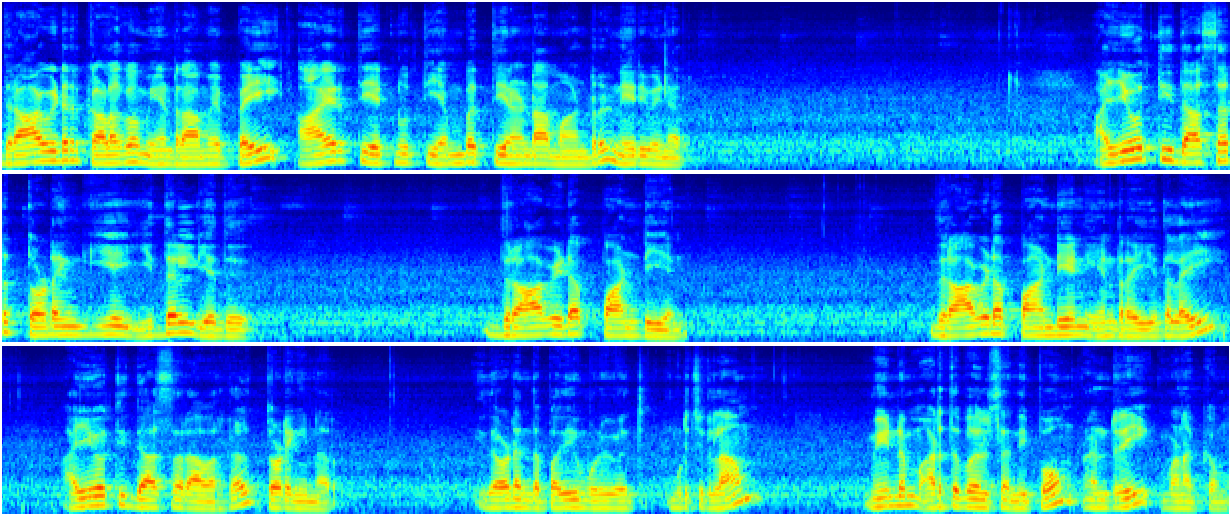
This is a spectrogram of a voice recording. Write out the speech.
திராவிடர் கழகம் என்ற அமைப்பை ஆயிரத்தி எட்நூற்றி எண்பத்தி இரண்டாம் ஆண்டு நிறுவினர். அயோத்திதாசர் தொடங்கிய இதழ் எது? திராவிட பாண்டியன். திராவிட பாண்டியன் என்ற இதழை அயோத்திதாசர் அவர்கள் தொடங்கினர். இதோட இந்த பதிவு முடிவு முடிச்சுக்கலாம். மீண்டும் அடுத்த பதில் சந்திப்போம். நன்றி வணக்கம்.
